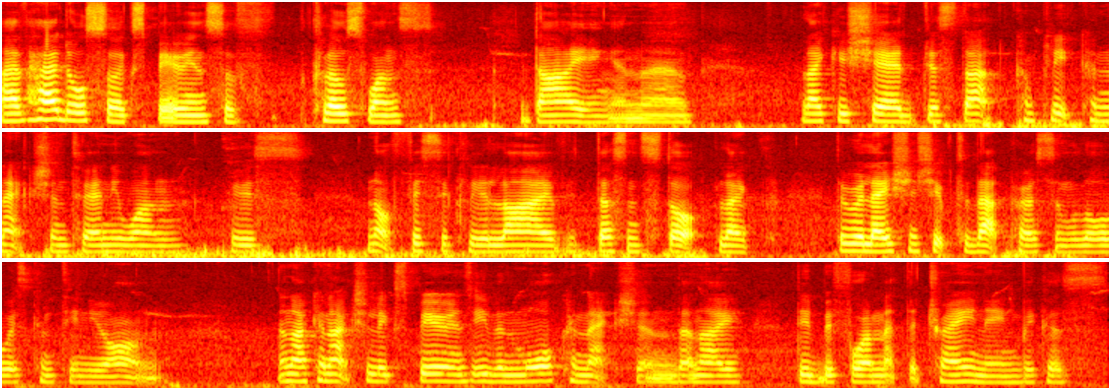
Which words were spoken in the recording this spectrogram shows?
I've had also experience of close ones dying and uh, like you shared, just that complete connection to anyone who is not physically alive, it doesn't stop. Like the relationship to that person will always continue on. And I can actually experience even more connection than I did before I met the training because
